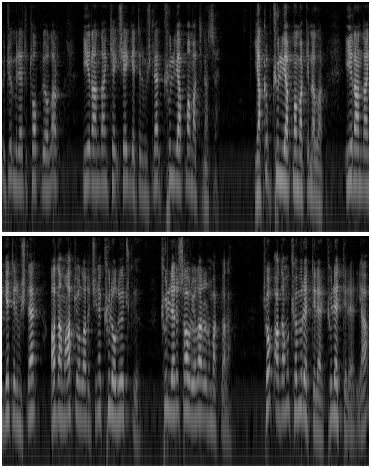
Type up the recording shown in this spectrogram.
Bütün milleti topluyorlar. İran'dan şey getirmişler, kül yapma makinesi. Yakıp kül yapma makineler. İran'dan getirmişler, adamı atıyorlar içine, kül oluyor çıkıyor. Külleri savuruyorlar ırmaklara. Çok adamı kömür ettiler, kül ettiler ya.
